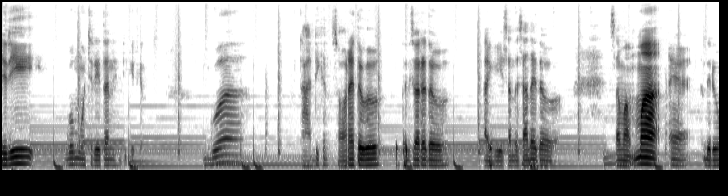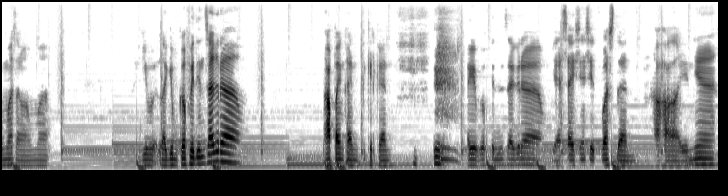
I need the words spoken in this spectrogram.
Jadi gue mau cerita nih dikit kan. Gue tadi kan sore tuh tadi sore tuh lagi santai-santai tuh sama emak ya di rumah sama emak lagi, lagi buka feed Instagram. Apa yang kalian pikirkan? Lagi buka feed Instagram. Biasa isinya shit post dan hal-hal lainnya.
